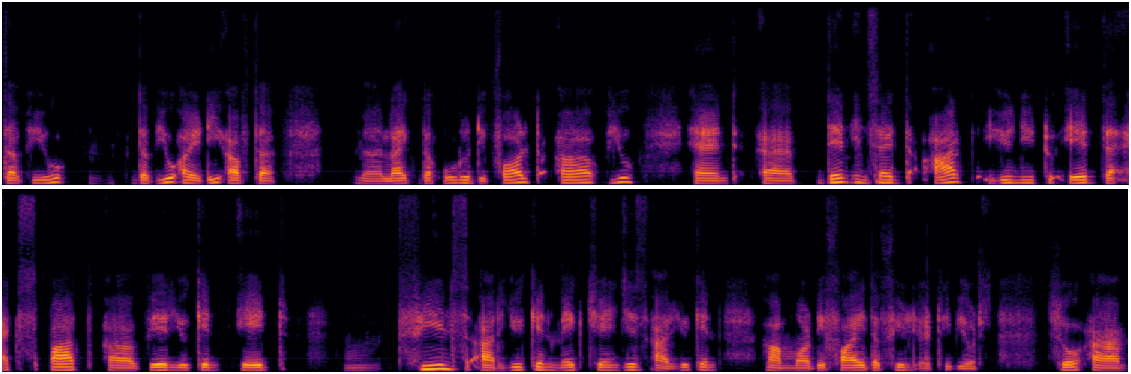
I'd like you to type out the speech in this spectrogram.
the view the view id of the like the Odoo default uh, view. And uh, then inside the arc you need to add the XPath uh, where you can add um, fields or you can make changes or you can uh, modify the field attributes. So um,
